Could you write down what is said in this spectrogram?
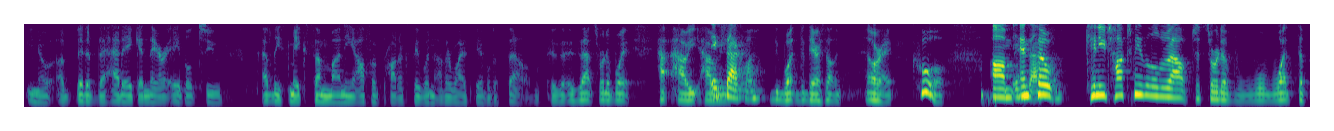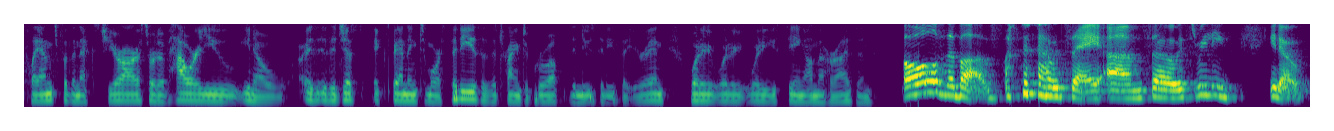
you know a bit of the headache, and they are able to at least make some money off of products they wouldn't otherwise be able to sell. Is, is that sort of what how how, how exactly what they're selling? All right, cool. Um, exactly. and so can you talk to me a little bit about just sort of what the plans for the next year are? Sort of how are you, you know, is, is it just expanding to more cities? Is it trying to grow up the new cities that you're in? What are what are what are you seeing on the horizon? All of the above, I would say. Um, so it's really, you know,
